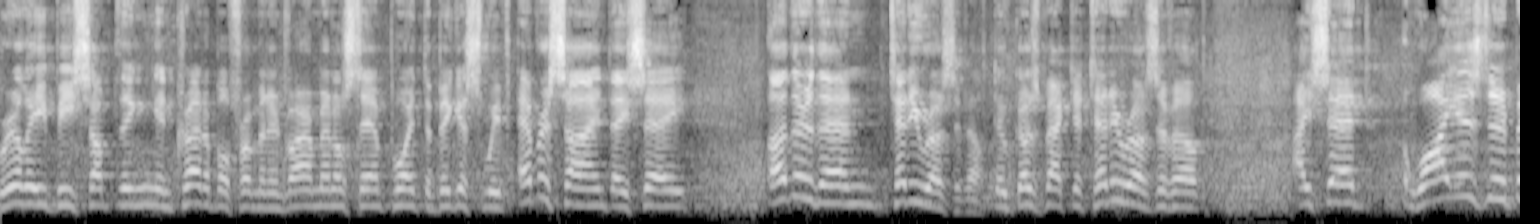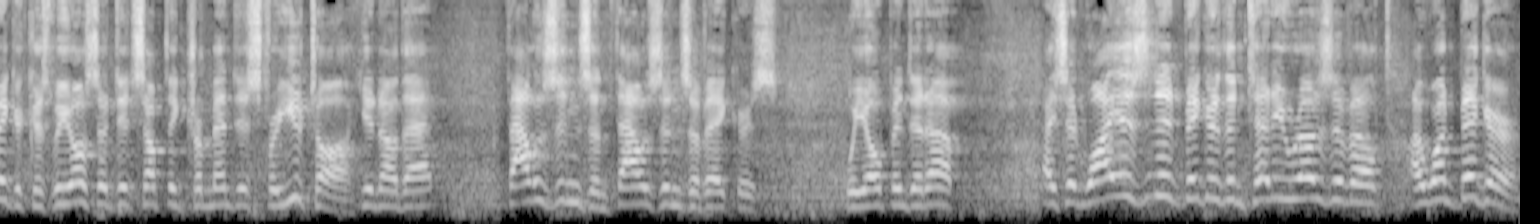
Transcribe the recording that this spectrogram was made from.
really be something incredible from an environmental standpoint, the biggest we've ever signed, they say, other than Teddy Roosevelt. It goes back to Teddy Roosevelt. I said, why isn't it bigger? Because we also did something tremendous for Utah. You know that? Thousands and thousands of acres. We opened it up. I said, why isn't it bigger than Teddy Roosevelt? I want bigger.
